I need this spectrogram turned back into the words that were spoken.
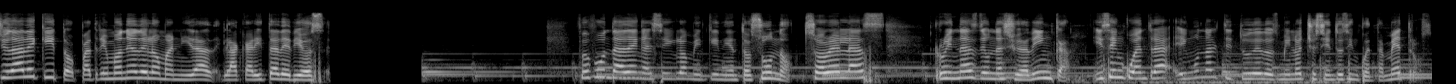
Ciudad de Quito, Patrimonio de la Humanidad, la Carita de Dios. Fue fundada en el siglo 1501 sobre las ruinas de una ciudad inca y se encuentra en una altitud de 2.850 metros,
